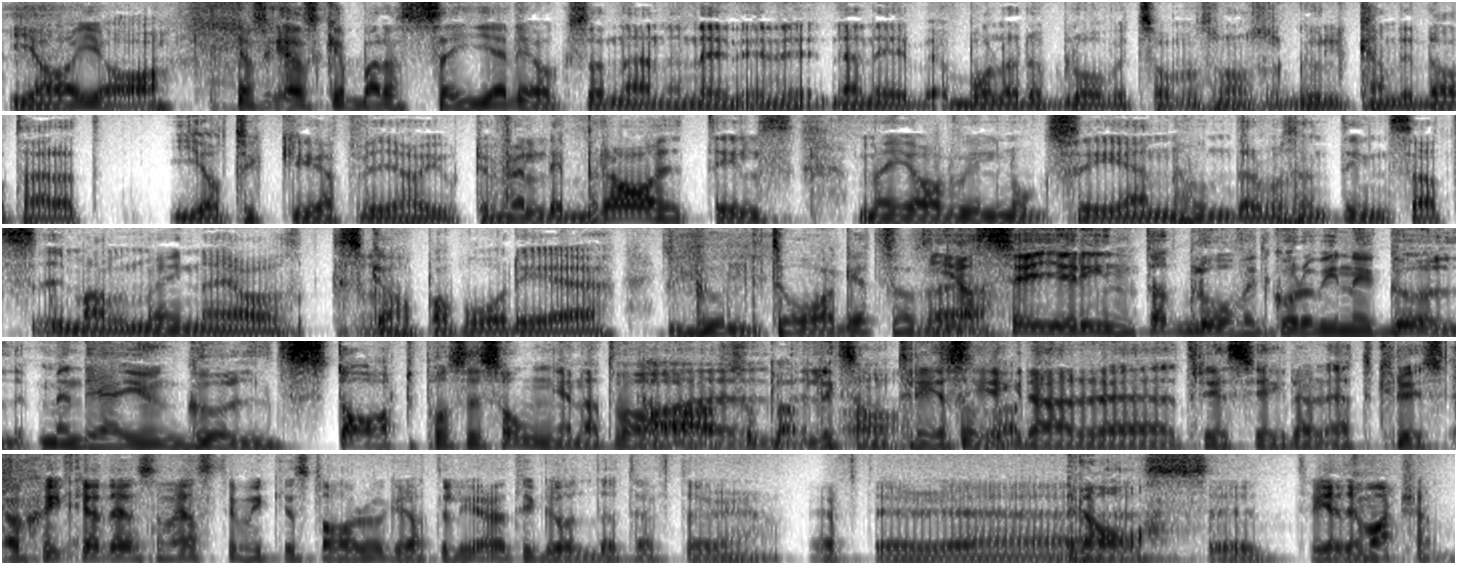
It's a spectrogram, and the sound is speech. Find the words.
Ja, ja. Jag ska, jag ska bara säga det också när, när, ni, när ni bollade upp Blåvitt som, som någon sorts guldkandidat här. Att jag tycker ju att vi har gjort det väldigt bra hittills, men jag vill nog se en 100% insats i Malmö innan jag ska hoppa på det guldtåget. Så att säga. Jag säger inte att Blåvitt går och vinner guld, men det är ju en guldstart på säsongen att vara Ja, liksom, Ja, tre, segrar, eh, tre segrar, ett kryss. Jag skickade sms till Micke Stare och gratulerade till guldet efter, efter eh, Bra. eh, tredje matchen.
